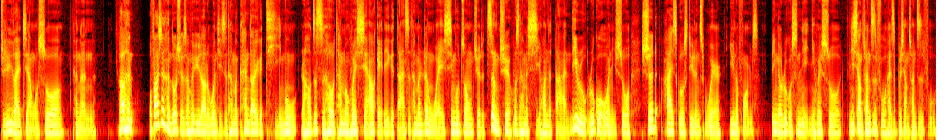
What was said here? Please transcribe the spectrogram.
举例来讲，我说。可能，好很，我发现很多学生会遇到的问题是，他们看到一个题目，然后这时候他们会想要给的一个答案是他们认为心目中觉得正确或是他们喜欢的答案。例如，如果我问你说，Should high school students wear uniforms？Bingo，如果是你，你会说你想穿制服还是不想穿制服？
